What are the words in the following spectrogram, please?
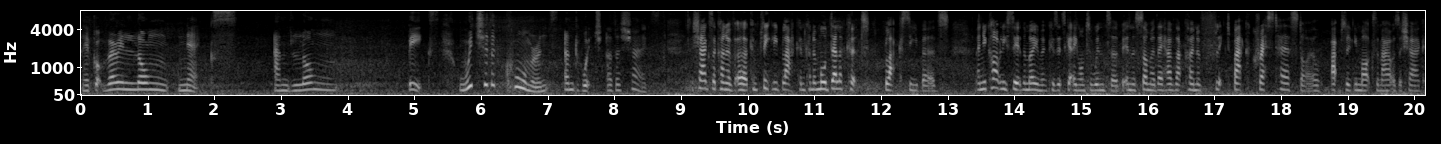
they've got very long necks and long beaks. Which are the cormorants and which are the shags? Shags are kind of uh, completely black and kind of more delicate black seabirds. And you can't really see it at the moment because it's getting on to winter, but in the summer they have that kind of flicked back crest hairstyle. Absolutely marks them out as a shag.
